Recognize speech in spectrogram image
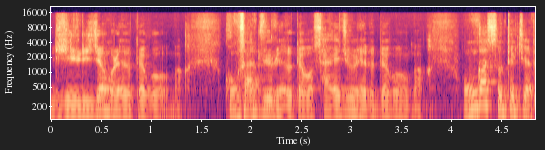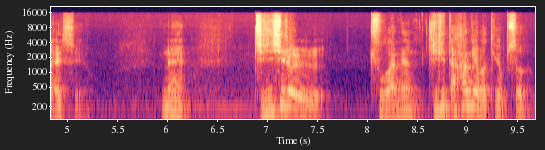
니힐리즘을 해도 되고 막 공산주의를 해도 되고 사회주의를 해도 되고 막 온갖 선택지가 다 있어요. 네. 진실을 추구하면 길이 딱 한 개밖에 없어.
